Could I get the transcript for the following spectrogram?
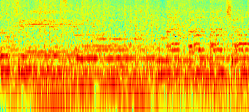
your fears go, you might find my joy.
